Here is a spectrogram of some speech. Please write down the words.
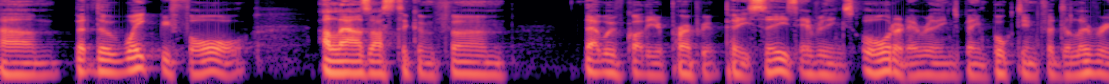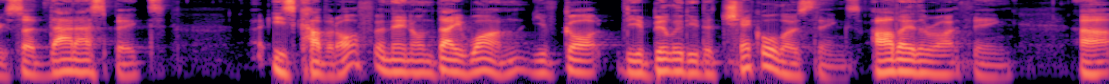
Um, but the week before allows us to confirm that we've got the appropriate PCs, everything's ordered, everything's been booked in for delivery. So that aspect is covered off. And then on day one, you've got the ability to check all those things. Are they the right thing? Uh,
